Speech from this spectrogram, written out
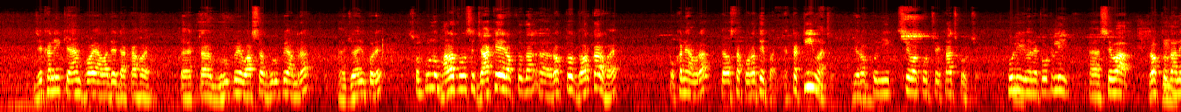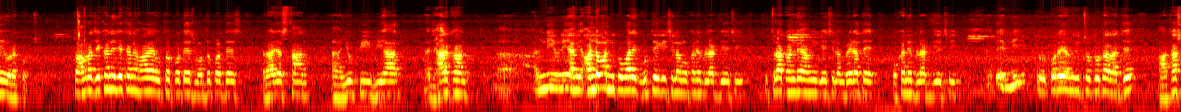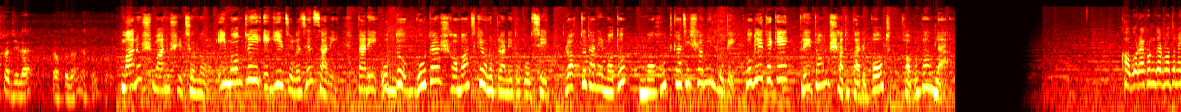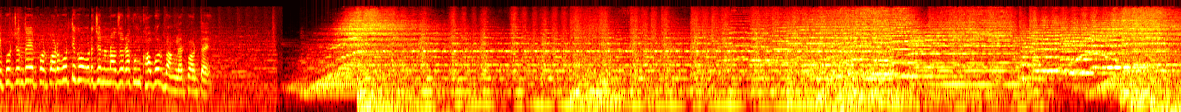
যেখানেই ক্যাম্প হয় আমাদের ডাকা হয় তো একটা গ্রুপে হোয়াটসঅ্যাপ গ্রুপে আমরা জয়েন করে সম্পূর্ণ ভারতবর্ষে যাকে রক্তদান রক্ত দরকার হয় ওখানে আমরা ব্যবস্থা করাতে পারি। একটা টিম আছে যে রক্ত নিয়ে সেবা করছে কাজ করছে। ফুলি মানে টোটালি সেবা রক্তদানেই ওরা করছে। তো আমরা যেখানে যেখানে হয় উত্তরপ্রদেশ মধ্যপ্রদেশ রাজস্থান ইউপি বিহার ঝাড়খণ্ড এমনি এমনি আমি আন্ডামান নিকোবরে ঘুরতে গেছিলাম ওখানে ব্লাড দিয়েছি। উত্তরাখণ্ডে আমি গিয়েছিলাম বেড়াতে ওখানে ব্লাড দিয়েছি। তো এমনি করে আমি চোদ্দোটা রাজ্যে আঠাশটা জেলায় রক্তদান এখন মানুষ মানুষের জন্য। এই মন্ত্রে এগিয়ে চলেছেন সানি। তার এই উদ্যোগ গোটা সমাজকে অনুপ্রাণিত করছে। রক্তদানের মতো মহৎ কাজে সামিল হতে। হুগলি থেকে প্রীতম সাধুকার রিপোর্ট খবর বাংলা। খবর এখনকার মতন এই পর্যন্ত। এরপর পরবর্তী খবরের জন্য নজর রাখুন খবর বাংলার পর্দায়।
